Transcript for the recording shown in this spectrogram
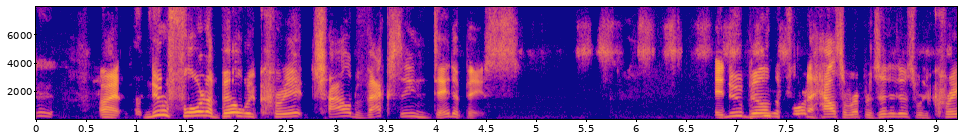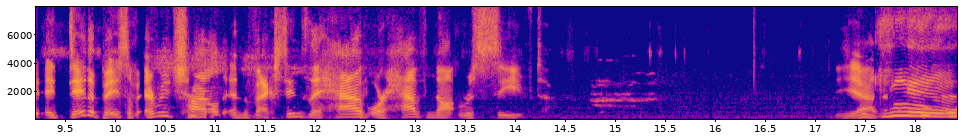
All right. New Florida bill would create child vaccine database. A new bill in the Florida House of Representatives would create a database of every child and the vaccines they have or have not received. Yeah. Yeah.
